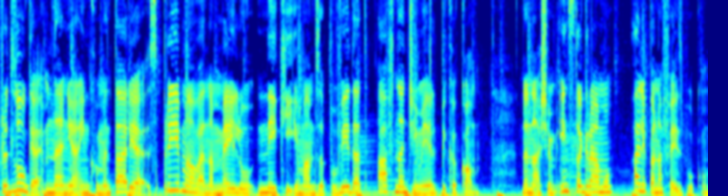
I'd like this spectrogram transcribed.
Predloge, mnenja in komentarje sprejemava na mailu neki imam zapovedat afna.gmail.com, na našem Instagramu ali pa na Facebooku.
